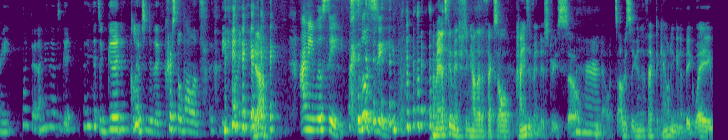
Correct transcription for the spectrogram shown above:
right I like that. I think that's a good. I think that's a good glimpse into the crystal ball of the accounting. Yeah. i mean we'll see we'll see I mean, it's going to be interesting how that affects all kinds of industries. So, Mm-hmm. you know, it's obviously going to affect accounting in a big way,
